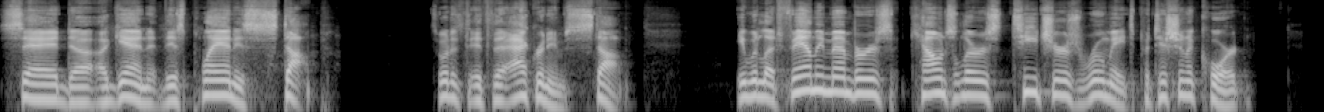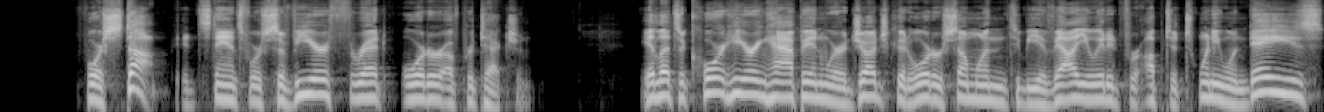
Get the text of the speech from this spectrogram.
said uh, again, this plan is stop. That's what it's, it's the acronym stop. It would let family members, counselors, teachers, roommates petition a court for STOP. It stands for Severe Threat Order of Protection. It lets a court hearing happen where a judge could order someone to be evaluated for up to 21 days.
